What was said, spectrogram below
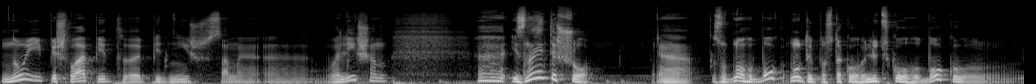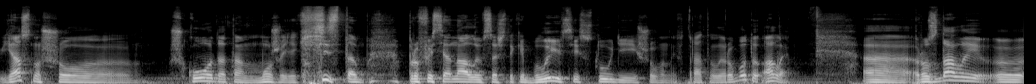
Ну і пішла під під ніж саме Volition. І знаєте що? Е, з одного боку, ну, типу, з такого людського боку, ясно, що шкода, там, може, якісь там професіонали все ж таки були в цій студії, що вони втратили роботу, але е, роздали е,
